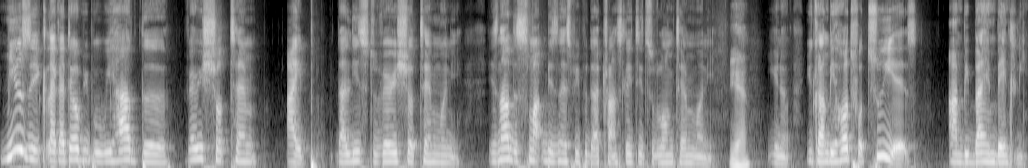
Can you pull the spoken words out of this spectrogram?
music, like I tell people, we have the very short term hype that leads to very short term money. It's now the smart business people that translate it to long term money. Yeah. You know, you can be hot for two years and be buying Bentley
